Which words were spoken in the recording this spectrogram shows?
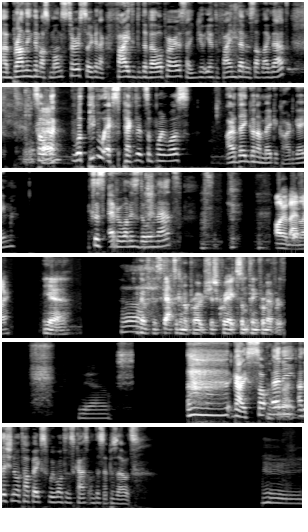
Uh, branding them as monsters, so you can like fight the developers. Like you, you have to find them and stuff like that. So like what people expected at some point was, are they gonna make a card game? Since everyone is doing that. Auto battler. Yeah. Uh, Go for the scattergun approach. Just create something from everything. yeah. guys, so Okay. any additional topics we want to discuss on this episode? Hmm.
